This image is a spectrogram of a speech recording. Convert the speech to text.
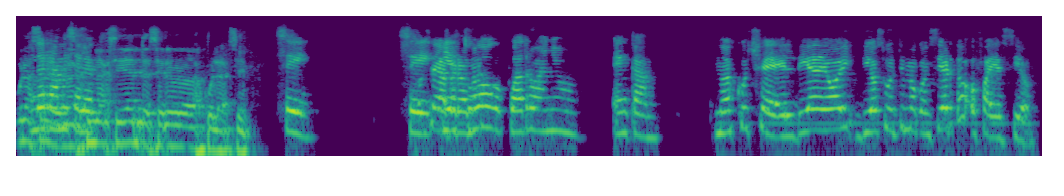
Una Un derrame accidente cerebrovascular, sí. sí, sí, O sea, y no- estuvo cuatro años en cama. No escuché, ¿el día de hoy dio su último concierto o falleció?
